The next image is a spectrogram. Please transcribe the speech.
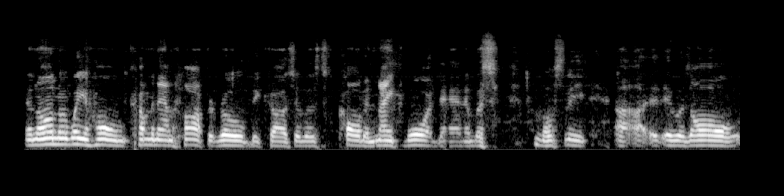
And on the way home, coming down Harford Road, because it was called the Ninth Ward then, it was mostly uh, uh, it was all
